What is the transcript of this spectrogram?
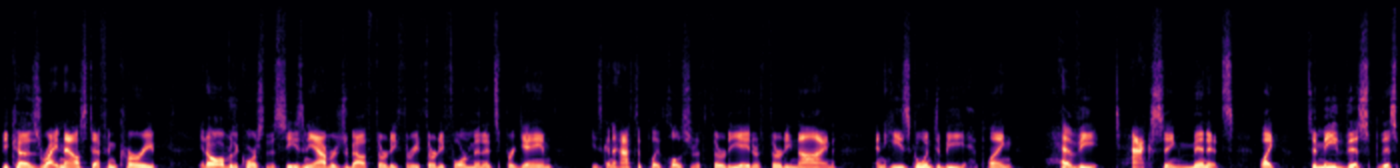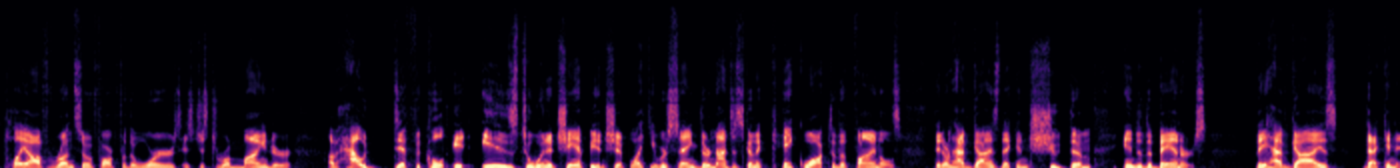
because right now, Stephen Curry, you know, over the course of the season, he averaged about 33, 34 minutes per game he's going to have to play closer to 38 or 39, and he's going to be playing heavy, taxing minutes. Like to me, this this playoff run so far for the Warriors is just a reminder of how difficult it is to win a championship. Like you were saying, they're not just going to cakewalk to the finals. They don't have guys that can shoot them into the banners. They have guys that can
